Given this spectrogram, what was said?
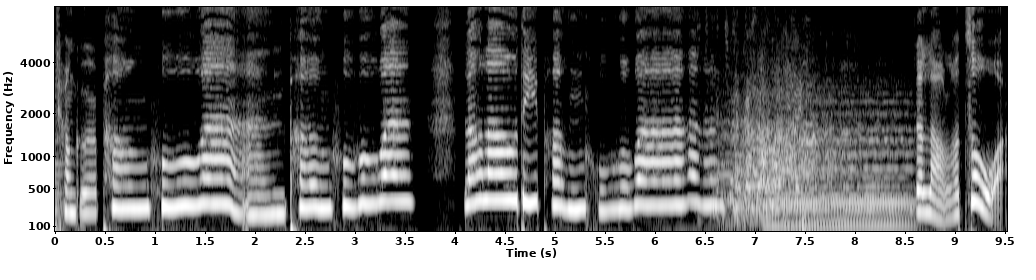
唱歌，澎湖湾，澎湖湾。姥姥的澎湖湾，这姥姥揍我，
